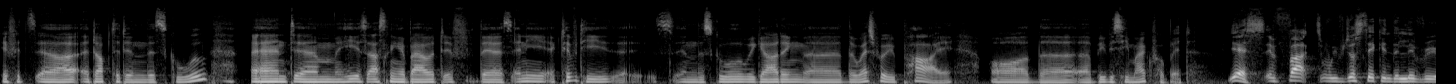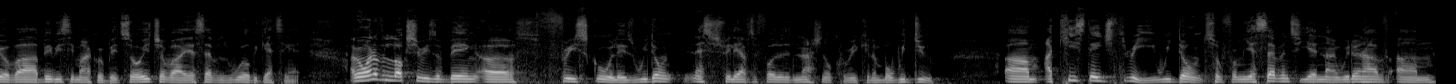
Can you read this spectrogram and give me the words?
if it's uh, adopted in the school, and um, he is asking about if there's any activity in the school regarding uh, the Raspberry Pi or the uh, BBC Microbit. Yes, in fact, we've just taken delivery of our BBC Microbit, so each of our year sevens will be getting it. I mean, one of the luxuries of being a free school is we don't necessarily have to follow the national curriculum, but we do. Um, at Key Stage Three, we don't. So from year seven to year nine, we don't have um,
